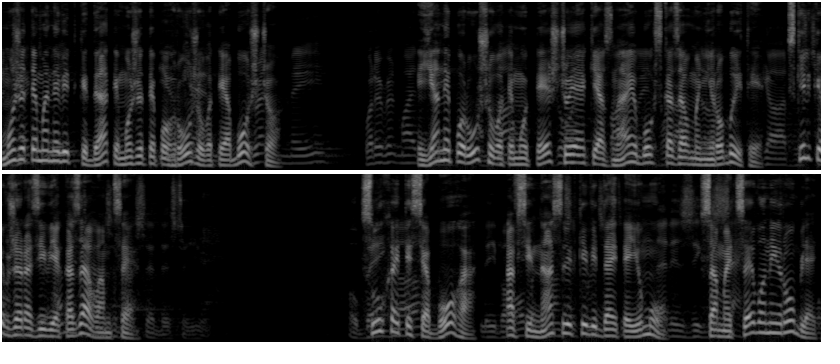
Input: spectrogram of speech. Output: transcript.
Можете мене відкидати, можете погрожувати або що. Я не порушуватиму те, що, як я знаю, Бог сказав мені робити. Скільки вже разів я казав вам це? Слухайтеся Бога, а всі наслідки віддайте йому. Саме це вони роблять.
